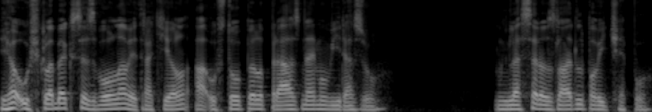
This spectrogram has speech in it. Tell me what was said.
Jeho úšklebek se zvolna vytratil a ustoupil prázdnému výrazu. Mdle se rozhlédl po výčepu.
